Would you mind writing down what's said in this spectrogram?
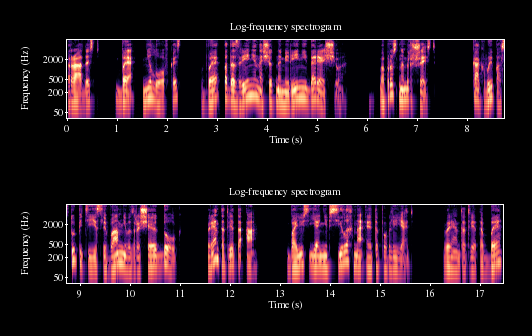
Радость. Б. Неловкость. В. Подозрение насчет намерений дарящего. Вопрос номер 6. Как вы поступите, если вам не возвращают долг? Вариант ответа А. Боюсь, я не в силах на это повлиять. Вариант ответа Б.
